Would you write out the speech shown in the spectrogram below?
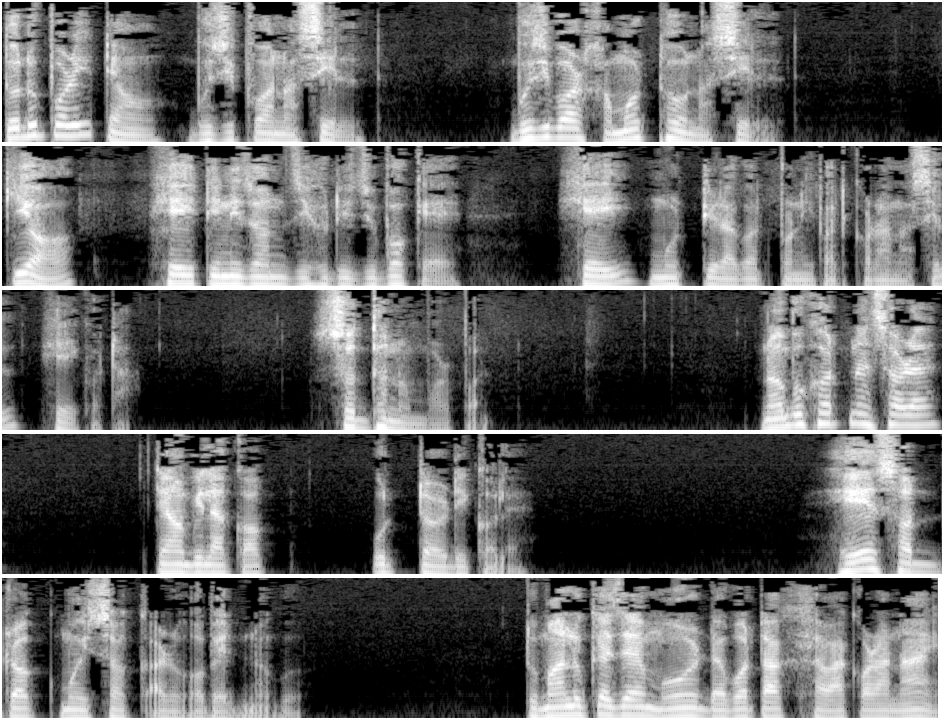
তদুপৰি তেওঁ বুজি পোৱা নাছিল বুজিবৰ সামৰ্থ্যও নাছিল। কিয় সেই তিনিজন যিহুদী যুৱকে সেই মূৰ্তিৰ আগত প্ৰণিপাত কৰা নাছিল সেই কথা। চৈধ্য নম্বৰ পদ। নবুখত নেচৰে তেওঁবিলাকক উত্তৰ দি কলে হে ছদ্ৰক মৈচক আৰু অবেদনগু তোমালোকে যে মোৰ দেৱতাক সেৱা কৰা নাই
